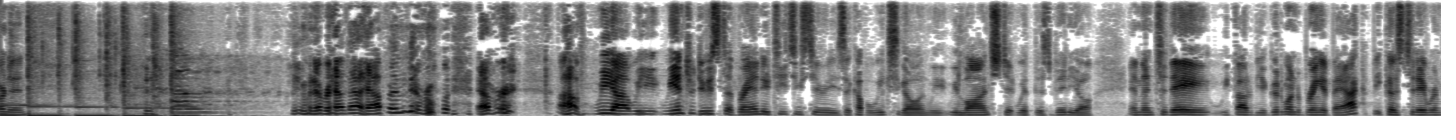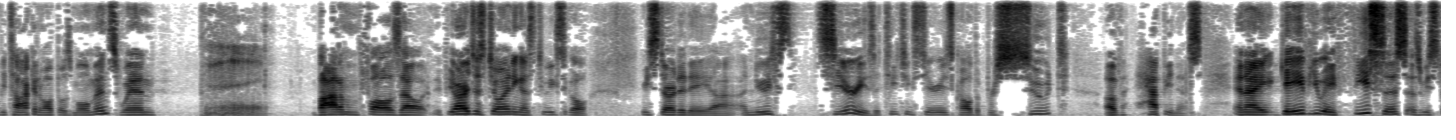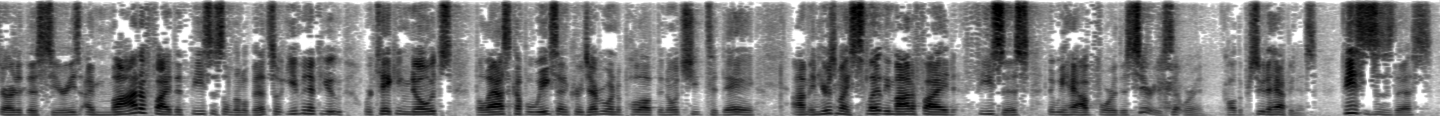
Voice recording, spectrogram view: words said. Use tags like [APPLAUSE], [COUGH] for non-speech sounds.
Morning. [LAUGHS] Anyone ever have that happen? Ever? Ever? Uh, we, uh, we, we introduced a brand new teaching series a couple weeks ago, and we, we launched it with this video. And then today, we thought it'd be a good one to bring it back because today we're going to be talking about those moments when [LAUGHS] bottom falls out. If you are just joining us two weeks ago, we started a, uh, a new series, a teaching series called The Pursuit of happiness. And I gave you a thesis as we started this series. I modified the thesis a little bit. So even if you were taking notes the last couple weeks, I encourage everyone to pull out the note sheet today. Um, and here's my slightly modified thesis that we have for this series that we're in called The Pursuit of Happiness. Thesis is this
